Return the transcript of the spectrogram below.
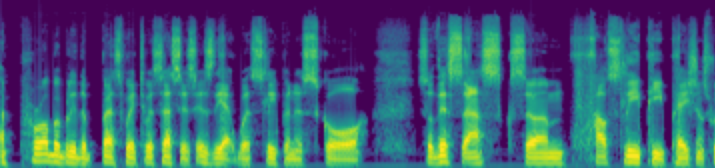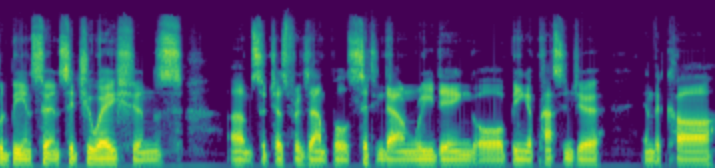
and probably the best way to assess this is the Epworth Sleepiness Score. So this asks um, how sleepy patients would be in certain situations, um, such as, for example, sitting down reading or being a passenger in the car.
